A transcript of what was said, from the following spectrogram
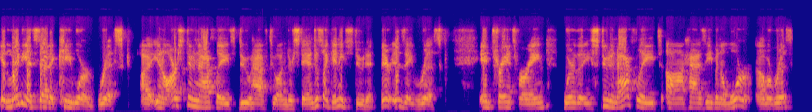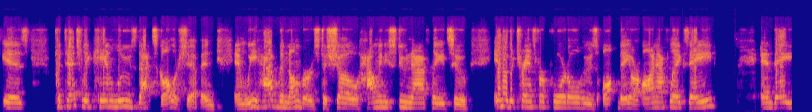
and Lydia said a key word risk. Uh, you know, our student athletes do have to understand, just like any student, there is a risk in transferring. Where the student athlete uh, has even a more of a risk is potentially can lose that scholarship. And, and we have the numbers to show how many student athletes who enter the transfer portal, who's they are on athletics aid, and they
